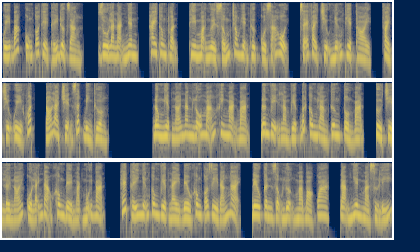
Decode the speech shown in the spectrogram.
quý bác cũng có thể thấy được rằng, dù là nạn nhân hay thông thuận, thì mọi người sống trong hiện thực của xã hội sẽ phải chịu những thiệt thòi, phải chịu ủy khuất, đó là chuyện rất bình thường đồng nghiệp nói năng lỗ mãng khinh mạn bạn, đơn vị làm việc bất công làm tương tổn bạn, cử chỉ lời nói của lãnh đạo không để mặt mũi bạn. Hết thấy những công việc này đều không có gì đáng ngại, đều cần rộng lượng mà bỏ qua, đạm nhiên mà xử lý.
